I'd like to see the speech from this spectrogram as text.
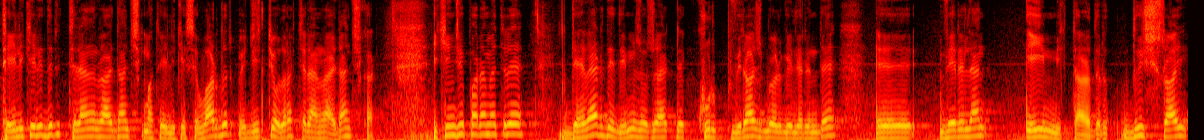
tehlikelidir. Tren raydan çıkma tehlikesi vardır ve ciddi olarak tren raydan çıkar. İkinci parametre dever dediğimiz özellikle kurp viraj bölgelerinde e, verilen eğim miktarıdır. Dış ray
